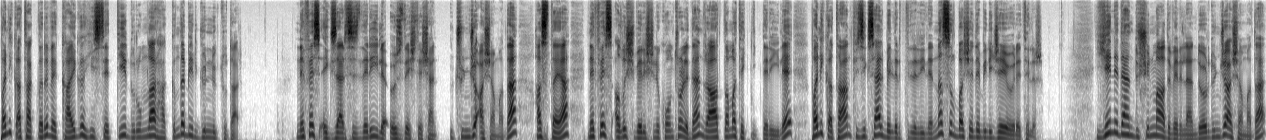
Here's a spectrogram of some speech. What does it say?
panik atakları ve kaygı hissettiği durumlar hakkında bir günlük tutar. Nefes egzersizleriyle özdeşleşen üçüncü aşamada hastaya nefes alışverişini kontrol eden rahatlama teknikleriyle panik atağın fiziksel belirtileriyle nasıl baş edebileceği öğretilir. Yeniden düşünme adı verilen dördüncü aşamada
